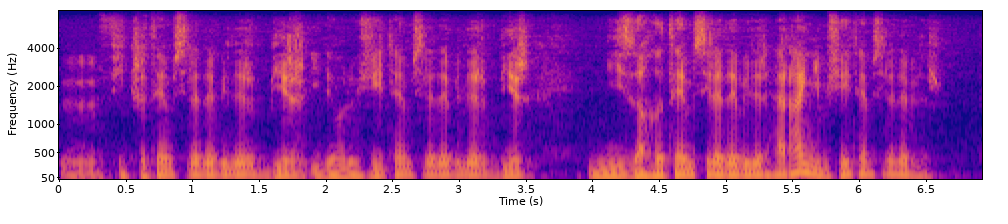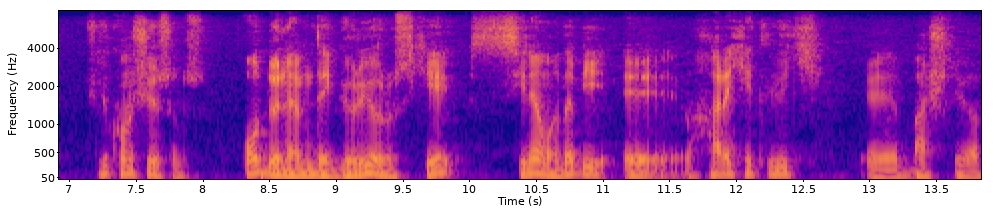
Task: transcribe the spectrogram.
e, fikri temsil edebilir, bir ideolojiyi temsil edebilir, bir mizahı temsil edebilir, herhangi bir şeyi temsil edebilir. Çünkü konuşuyorsunuz. O dönemde görüyoruz ki sinemada bir e, hareketlilik e, başlıyor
